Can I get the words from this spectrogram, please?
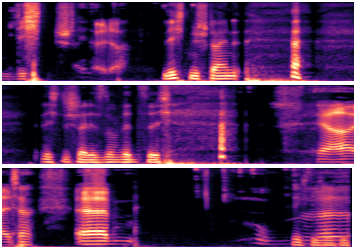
Liechtenstein, Alter. Liechtenstein. Liechtenstein ist so winzig. Ja, Alter. Ähm, Richtig, richtig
